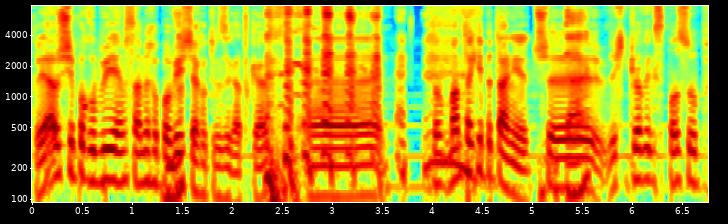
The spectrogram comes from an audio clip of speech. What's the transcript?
To ja już się pogubiłem w samych opowieściach o tych zagadkach. E, to mam takie pytanie, czy Tak. w jakikolwiek sposób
